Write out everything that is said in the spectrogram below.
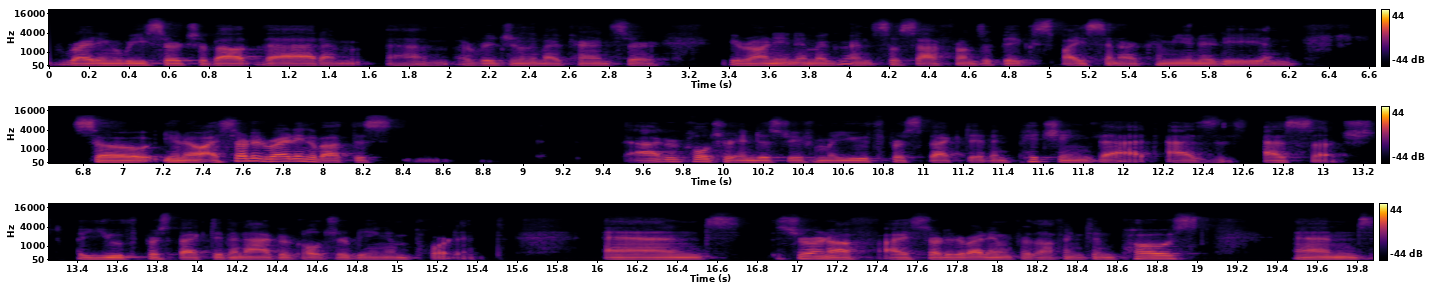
writing research about that. I'm um, originally my parents are Iranian immigrants, so saffron's a big spice in our community. And so, you know, I started writing about this agriculture industry from a youth perspective and pitching that as as such, a youth perspective in agriculture being important. And sure enough, I started writing for the Huffington Post. And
